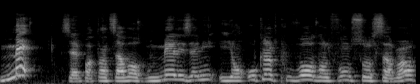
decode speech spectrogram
Mais c'est important de savoir. Mais les amis, ils n'ont aucun pouvoir dans le fond sur le serveur.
